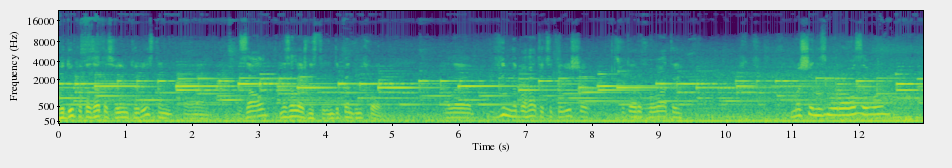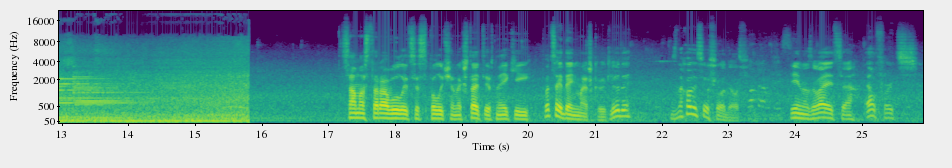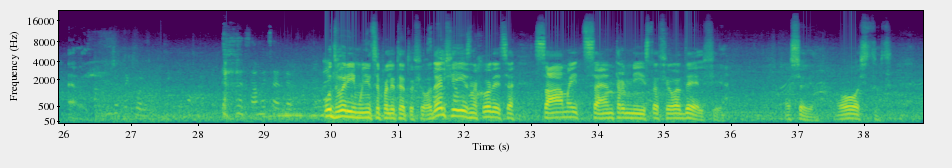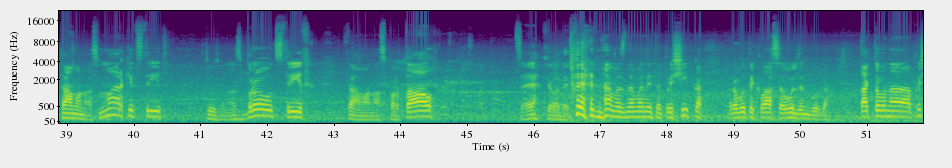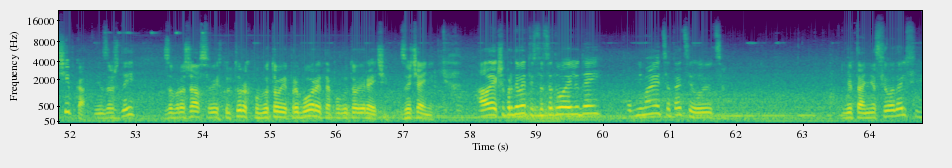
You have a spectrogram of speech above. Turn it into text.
веду показати своїм туристам е, зал незалежності Independent Hall. Але їм набагато цікавіше сфотографувати машини з морозивом. Сама стара вулиця Сполучених Штатів, на якій по цей день мешкають люди, знаходиться у Філадельфії. І називається Елфордс Alley. Дуже прикольно. Саме центр. У дворі муніципалітету Філадельфії знаходиться самий центр міста Філадельфія. Ось він. Ось тут. Там у нас Маркет Стріт, тут у нас Броуд Стріт, там у нас портал. Це Філадельфія. Перед нами знаменита прищіпка роботи класа Ольденбурга. Так-то вона прищіпка, він завжди зображав в своїх культурах побутові прибори та побутові речі, звичайні. Але якщо придивитись, то це двоє людей обнімаються та цілуються. Вітання з Філадельфії.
